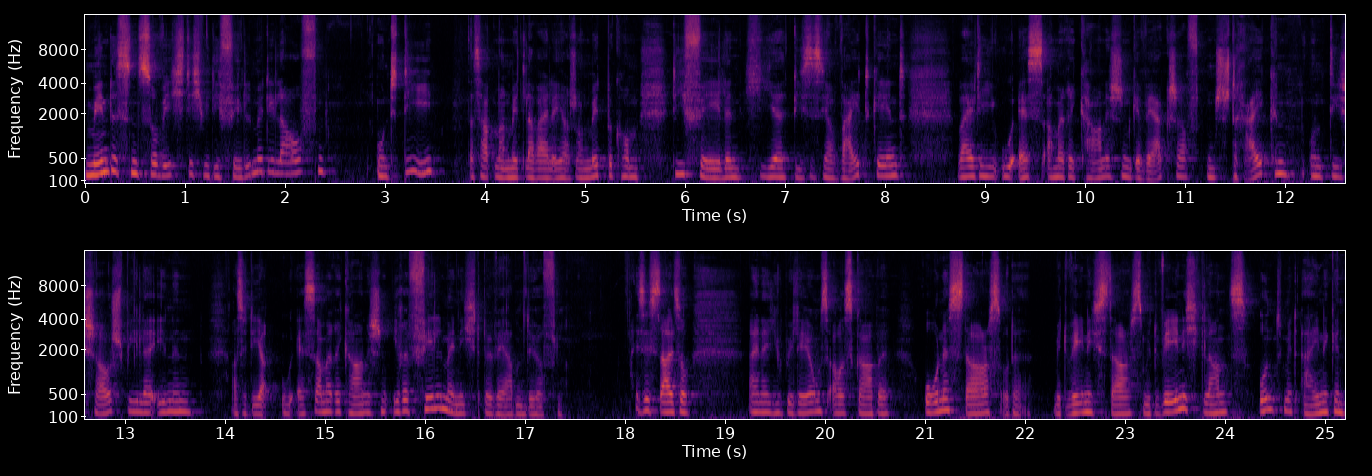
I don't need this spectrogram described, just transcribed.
mindestens so wichtig wie die Filme, die laufen. Und die, das hat man mittlerweile ja schon mitbekommen, die fehlen hier dieses Jahr weitgehend, weil die US-amerikanischen Gewerkschaften streiken und die Schauspielerinnen, also die US-amerikanischen, ihre Filme nicht bewerben dürfen. Es ist also eine Jubiläumsausgabe ohne Stars oder mit wenig Stars, mit wenig Glanz und mit einigen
